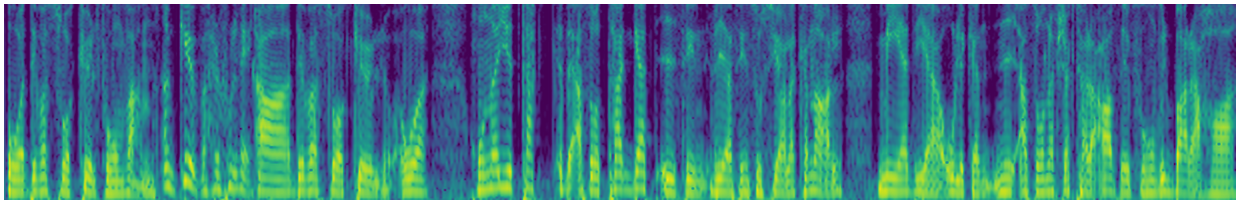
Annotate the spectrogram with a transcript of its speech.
och det var så kul för hon vann. Åh gud vad roligt. Ja det var så kul och hon har ju tack, alltså, taggat i sin, via sin sociala kanal, media, olika, ny, alltså hon har försökt höra av sig för hon vill bara ha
